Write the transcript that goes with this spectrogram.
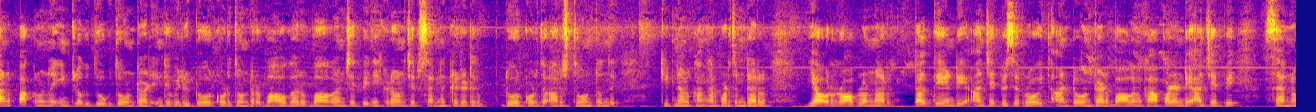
తన పక్కన ఉన్న ఇంట్లోకి దూకుతూ ఉంటాడు. ఇంకా వెళ్ళి డోర్ కొడుతూ ఉంటారు. బావగారు బావగారు అని చెప్పి ఇక్కడ అని చెప్పి సరైన క్రికెట్ డోర్ కొడుతూ అరుస్తూ ఉంటుంది. కిడ్నాలు కంగారు పడుతుంటారు. ఎవరు లోపల ఉన్నారు? తల తీయండి అని చెప్పేసి రోహిత్ అంటూ ఉంటాడు. బావగారిని కాపాడండి అని చెప్పి సన్న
